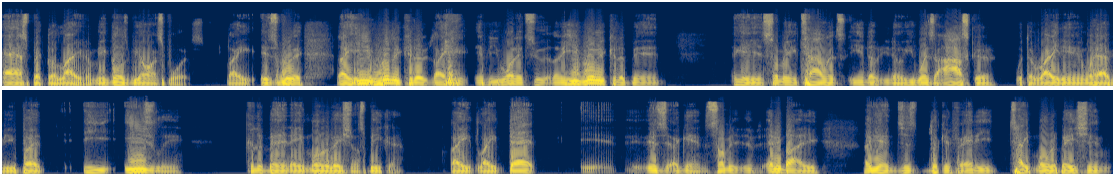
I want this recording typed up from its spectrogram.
aspect of life. I mean, it goes beyond sports. Like it's really like he really could have like if he wanted to, like, he really could have been again so many talents. You know, you know, he wins an Oscar with the writing and what have you, but he easily could have been a motivational speaker. Like like that is again somebody anybody again just looking for any type motivation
